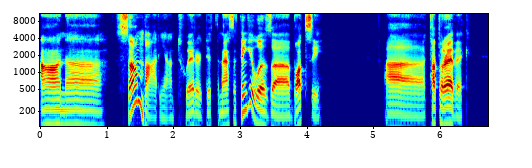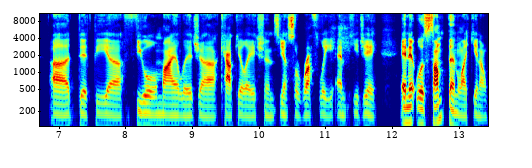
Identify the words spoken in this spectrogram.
on uh somebody on Twitter did the math. I think it was uh Bozi, uh Tatarevic, uh did the uh fuel mileage uh calculations. You know, so roughly MPG, and it was something like you know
